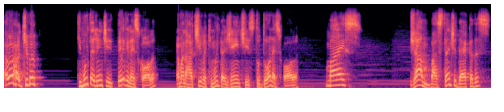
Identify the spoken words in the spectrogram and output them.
É uma narrativa que muita gente teve na escola, é uma narrativa que muita gente estudou na escola, mas já há bastante décadas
